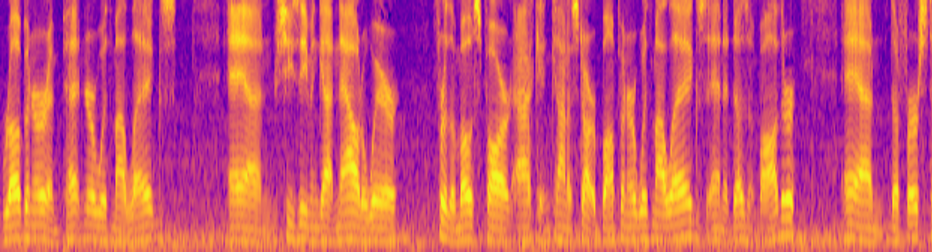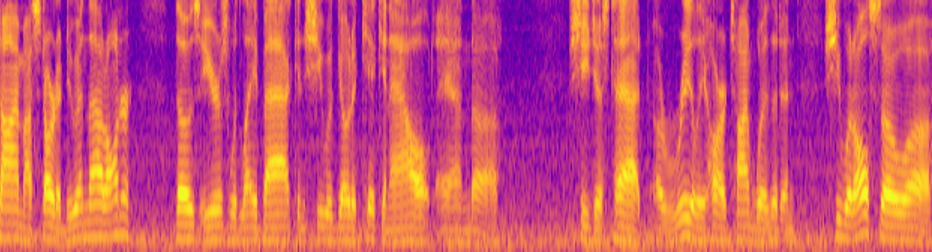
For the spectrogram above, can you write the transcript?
rubbing her and petting her with my legs. And she's even gotten out to where for the most part, I can kind of start bumping her with my legs and it doesn't bother. And the first time I started doing that on her, those ears would lay back and she would go to kicking out. And uh, she just had a really hard time with it. And she would also, uh,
